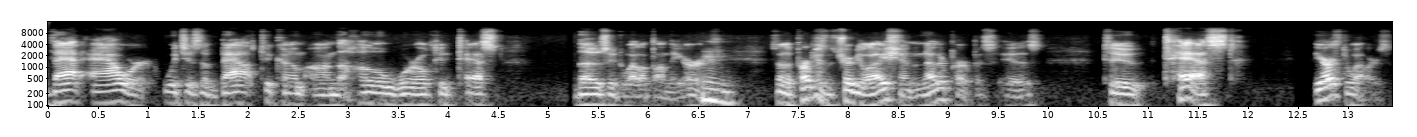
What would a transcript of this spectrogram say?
that hour which is about to come on the whole world to test those who dwell upon the earth. Mhm. So the purpose of the tribulation, another purpose is to test the earth dwellers.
